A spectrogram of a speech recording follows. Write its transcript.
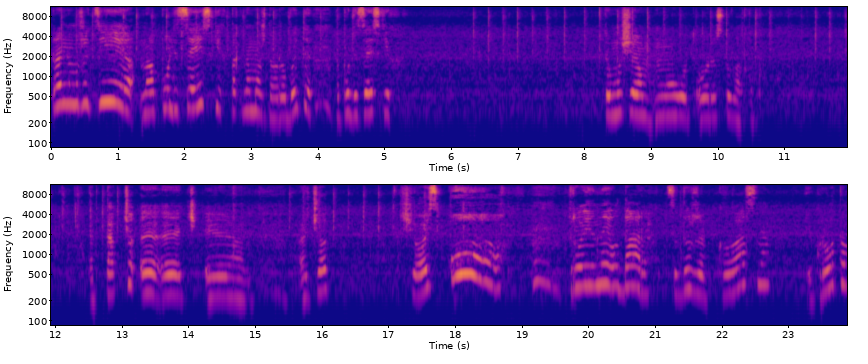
В реальному житті на поліцейських так не можна робити. На поліцейських. Тому що можуть арестувати. Так, так, чо, е, е, ч, е, а чо, щось. О! Тройний удар. Це дуже класно і круто.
